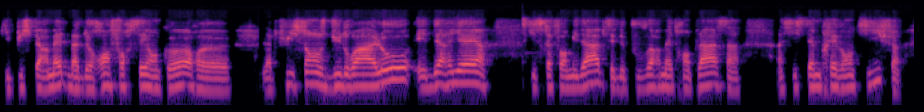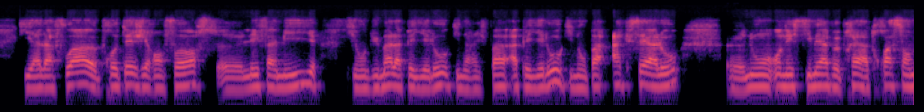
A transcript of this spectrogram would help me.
qui puisse permettre bah, de renforcer encore la puissance du droit à l'eau. Et derrière, ce qui serait formidable, c'est de pouvoir mettre en place un, système préventif qui à la fois euh, protège et renforce euh, les familles qui ont du mal à payer l'eau, qui n'arrivent pas à payer l'eau, qui n'ont pas accès à l'eau. Euh, nous, on estimait à peu près à 300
